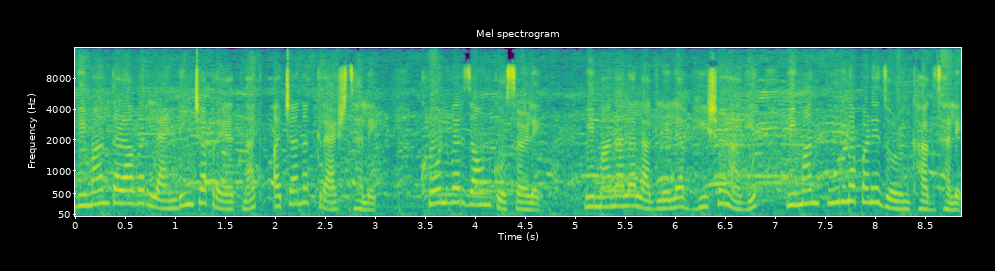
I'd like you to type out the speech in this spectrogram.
विमानतळावर लँडिंगच्या प्रयत्नात अचानक क्रॅश झाले. खोलवर जाऊन कोसळले. विमानाला लागलेल्या भीषण आगीत विमान पूर्णपणे जळून खाक झाले.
